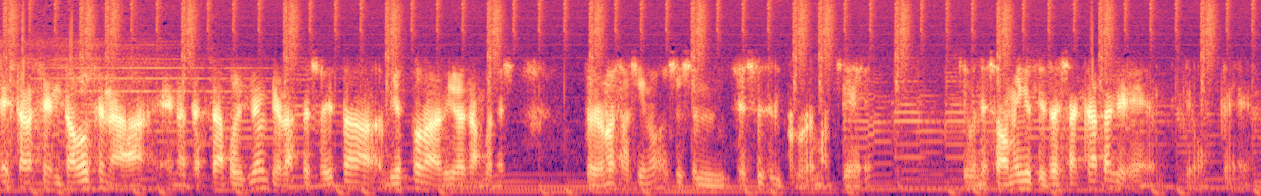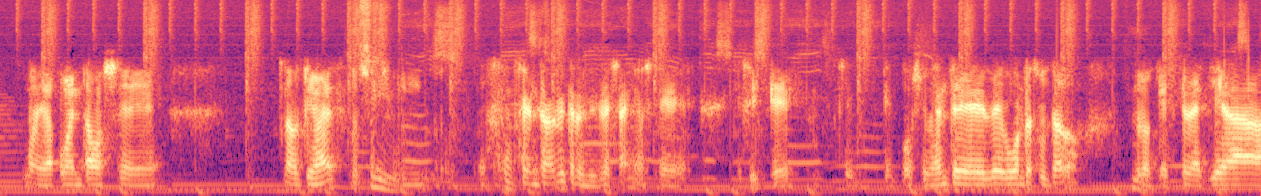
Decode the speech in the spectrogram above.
estar sentados en la, en la tercera posición, que es la acceso abierto a la Liga de Campeones. Pero no es así, ¿no? Ese es el, ese es el problema, que, que en esa Domínguez y esa cata que, que, que, bueno, ya comentamos eh, la última vez, pues sí. es un, un, central de 33 años, que, que, que, posiblemente dé buen resultado, pero que es que de aquí a,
